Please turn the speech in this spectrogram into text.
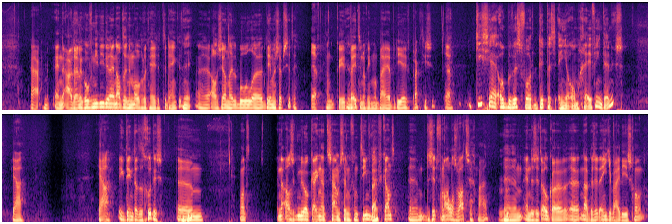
Ja, en uiteindelijk hoeft niet iedereen altijd in mogelijkheden te denken. Nee. Eh, als je al een heleboel eh, dimmers hebt zitten, ja, dan kun je het beter nog iemand bij hebben die even praktisch is. ja. Kies jij ook bewust voor dippers in je omgeving, Dennis? Ja. ja, ik denk dat het goed is. Ehm, want en als ik nu ook kijk naar de samenstelling van het team bij Ja. Vikant, ehm, er zit van alles wat, zeg maar. Ehm, en er zit ook eh, eh, nou, er zit eentje bij die is gewoon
